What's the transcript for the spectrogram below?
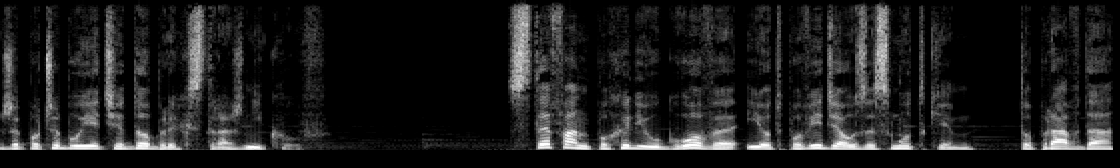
że potrzebujecie dobrych strażników. Stefan pochylił głowę i odpowiedział ze smutkiem: To prawda,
